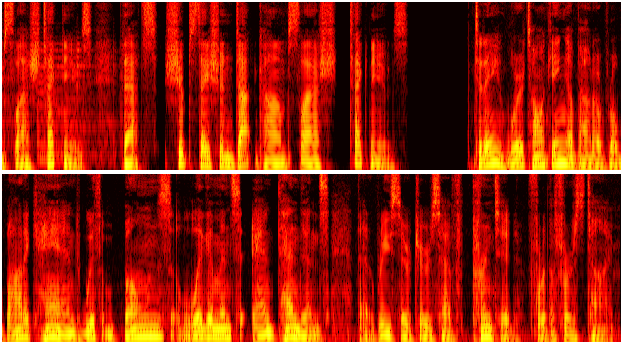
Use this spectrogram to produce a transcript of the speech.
slash technews. That's shipstation.com slash technews. Today, we're talking about a robotic hand with bones, ligaments, and tendons that researchers have printed for the first time.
